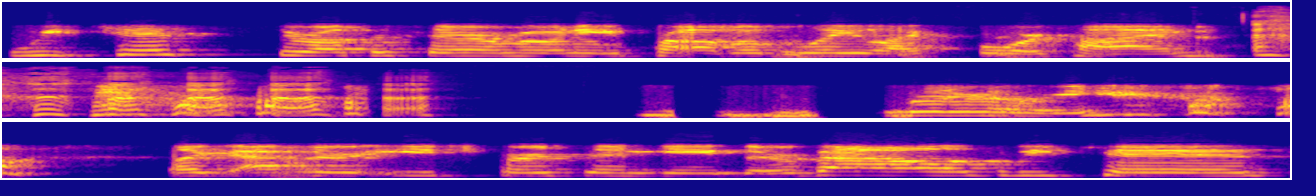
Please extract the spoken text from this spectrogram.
We kissed throughout the ceremony probably like four times. Literally. like after each person gave their vows, we kissed.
